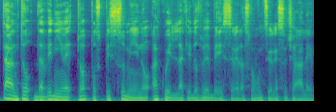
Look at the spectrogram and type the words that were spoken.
tanto da venire troppo spesso meno a quella che dovrebbe essere la sua funzione sociale.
